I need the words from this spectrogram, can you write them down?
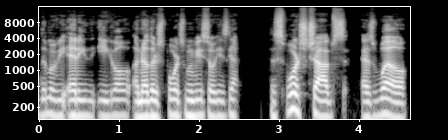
the movie Eddie the Eagle, another sports movie, so he's got the sports chops as well.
